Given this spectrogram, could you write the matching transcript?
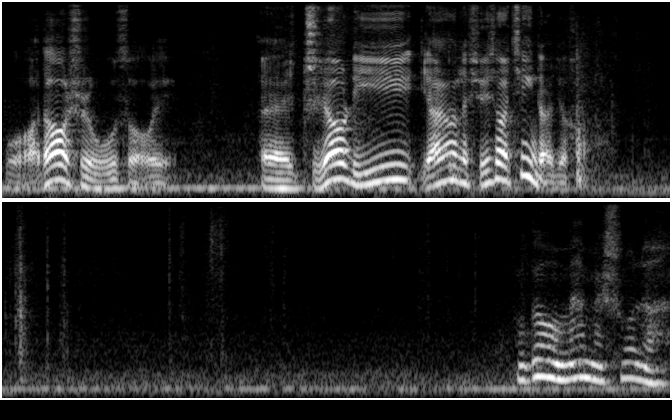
我倒是无所谓，呃，只要离洋洋的学校近点就好了。我跟我妈妈说了，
